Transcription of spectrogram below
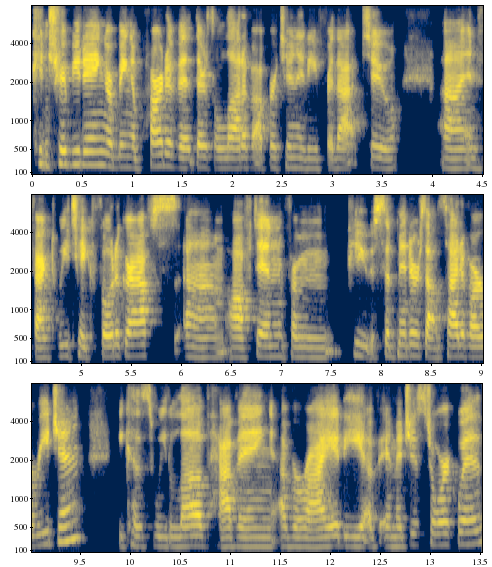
contributing or being a part of it, there's a lot of opportunity for that too. Uh, in fact, we take photographs um, often from submitters outside of our region because we love having a variety of images to work with.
